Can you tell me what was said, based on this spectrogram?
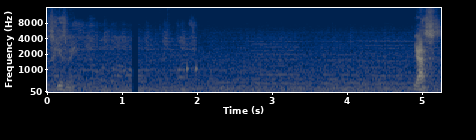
Excuse me. Yes.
